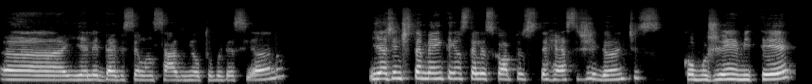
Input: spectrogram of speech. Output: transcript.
uh, e ele deve ser lançado em outubro desse ano. E a gente também tem os telescópios terrestres gigantes, como o GMT,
